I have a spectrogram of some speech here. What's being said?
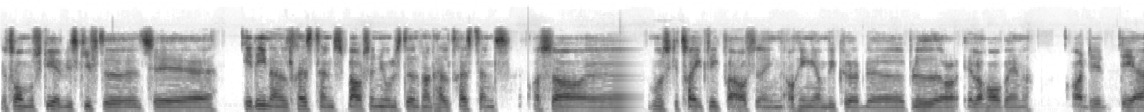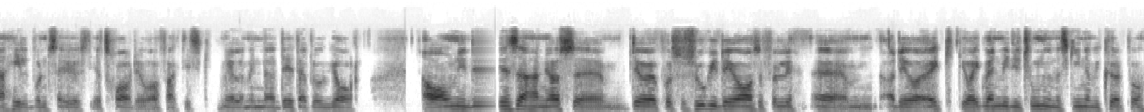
Jeg tror måske, at vi skiftede til øh, et 51-tands bagtandhjul i stedet for et 50-tands, og så øh, måske tre klik på affjedringen, afhængig af om vi kørte øh, bløde eller hårde baner. Og det, det er helt bundseriøst. Jeg tror, det var faktisk mere eller mindre det, der blev gjort. Og oven i det, så har han jo også, øh, det var jo på Suzuki det år selvfølgelig, øh, og det var jo ikke, det var ikke vanvittigt tunede maskiner, vi kørte på.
